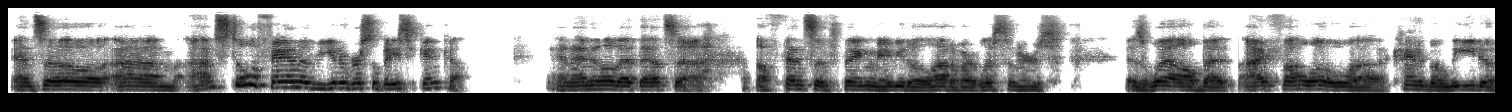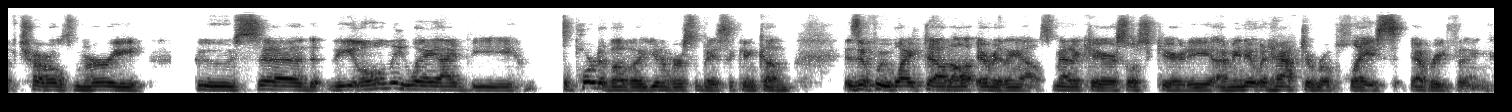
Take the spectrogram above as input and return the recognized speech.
And so um, I'm still a fan of universal basic income. And I know that that's a offensive thing, maybe to a lot of our listeners as well. But I follow uh, kind of the lead of Charles Murray, who said the only way I'd be supportive of a universal basic income is if we wiped out all, everything else medicare social security. I mean it would have to replace everything.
